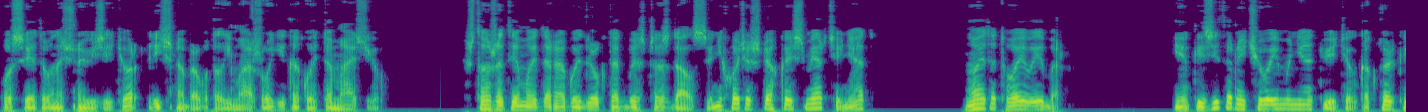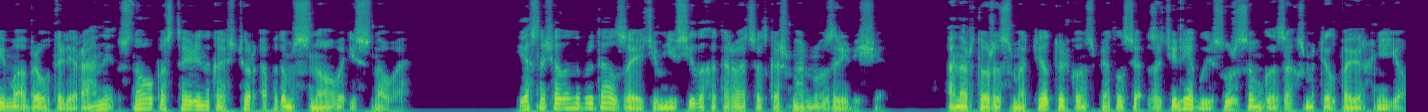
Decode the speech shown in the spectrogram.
После этого ночной визитер лично обработал ему ожоги какой-то мазью. «Что же ты, мой дорогой друг, так быстро сдался? Не хочешь легкой смерти, нет?» «Но это твой выбор». Инквизитор ничего ему не ответил. Как только ему обработали раны, снова поставили на костер, а потом снова и снова. Я сначала наблюдал за этим, не в силах оторваться от кошмарного зрелища. Анар тоже смотрел, только он спрятался за телегу и с ужасом в глазах смотрел поверх нее.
